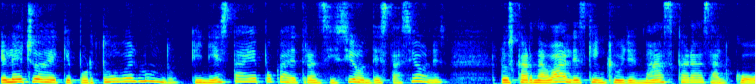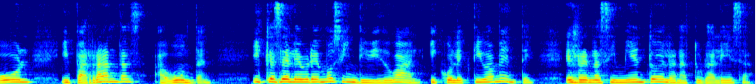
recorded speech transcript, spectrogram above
el hecho de que por todo el mundo, en esta época de transición de estaciones, los carnavales que incluyen máscaras, alcohol y parrandas abundan, y que celebremos individual y colectivamente el renacimiento de la naturaleza,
